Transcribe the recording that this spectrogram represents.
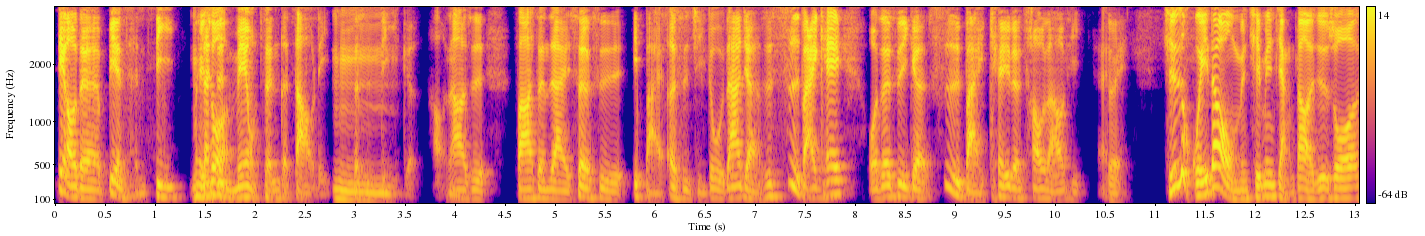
掉的变很低，没错但是没有真的到零，嗯这是第一个。好，然后是发生在摄氏一百二十几度，大家讲的是四百 K，我这是一个四百 K 的超导体。哎，对。其实回到我们前面讲到，就是说，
